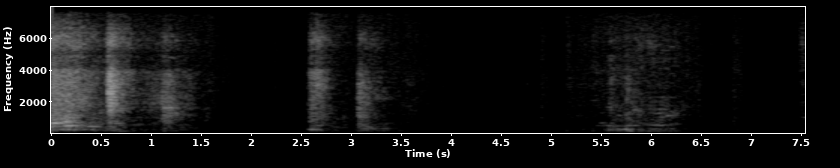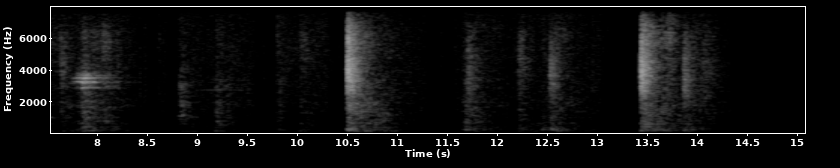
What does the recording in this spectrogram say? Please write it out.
ಯಾವ್ದು ದೊಡ್ಡದಿದ್ರಲ್ಲಿ ಮೂರನೇದು ಹನ್ನೆರಡು point zero zero one sir, ಹನ್ನೆರಡು ಸರ್, ಪಾಯಿಂಟ್ ಸರ್. ಮಧ್ಯಾಹ್ನ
